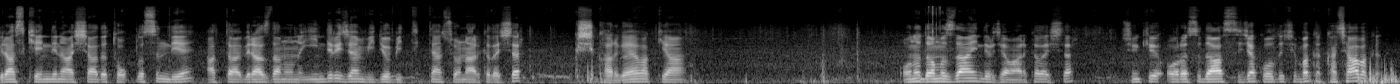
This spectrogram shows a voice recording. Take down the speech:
Biraz kendini aşağıda toplasın diye. Hatta birazdan onu indireceğim video bittikten sonra arkadaşlar. Kış kargaya bak ya. Onu damızlığa indireceğim arkadaşlar. Çünkü orası daha sıcak olduğu için bakın kaçağa bakın.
